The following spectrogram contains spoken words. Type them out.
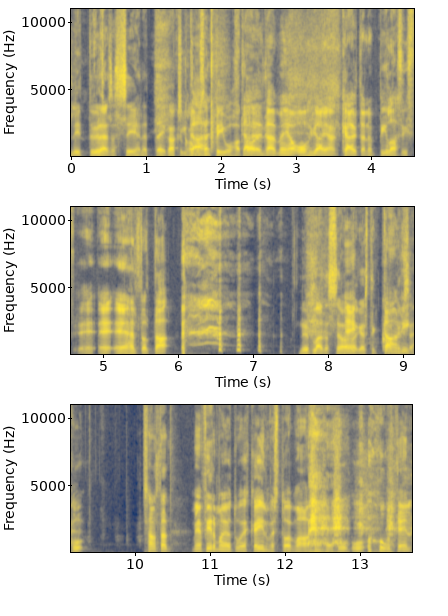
Liittyy yleensä siihen, että ei kaksi kolmasen piuha tämä, toimi. Tämä meidän ohjaajan käytännön pila, siis e, e, eihän tota... Nyt laita se Ei, oikeasti kondikseen. niinku, sanotaan, että meidän firma joutuu ehkä investoimaan u- u- uuteen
